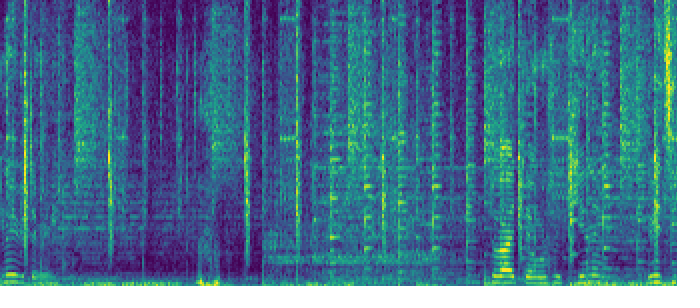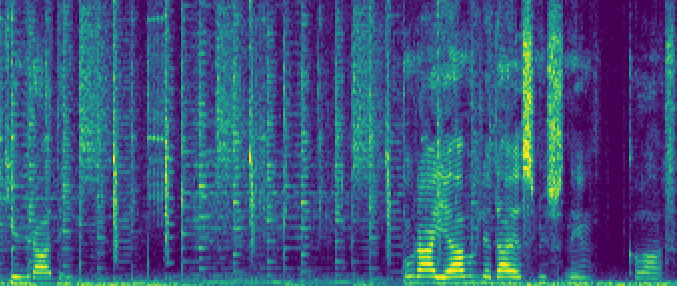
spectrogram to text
Ну і вітамінку. Давайте йому закинемо. Дивіться, який він радий. Ура, я виглядаю смішним. Клас.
